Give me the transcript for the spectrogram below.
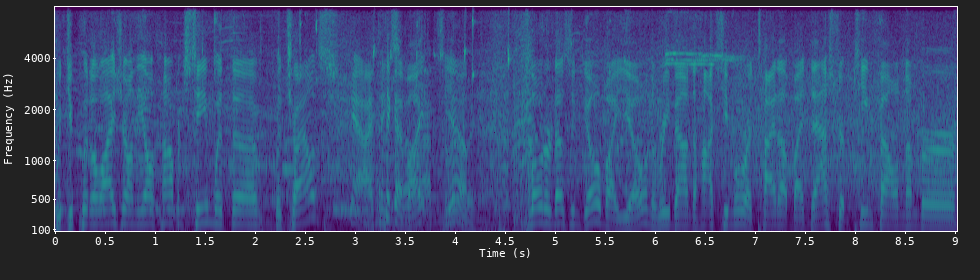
Would you put Elijah on the all-conference team with uh, with Childs? Yeah, I think, I, think so. I might. Absolutely. Yeah. Floater doesn't go by Yo, and the rebound to Hachimura tied up by Dastrup. Team foul number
